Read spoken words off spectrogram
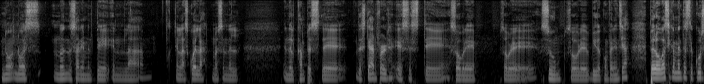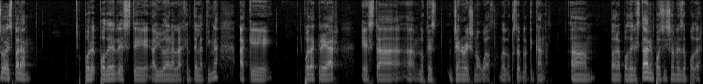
No, no es. No es necesariamente en la. en la escuela. No es en el. en el campus de, de Stanford. Es este. sobre. sobre Zoom. sobre videoconferencia. Pero básicamente este curso es para poder este, ayudar a la gente latina a que pueda crear esta, lo que es generational wealth, de lo que estoy platicando, para poder estar en posiciones de poder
